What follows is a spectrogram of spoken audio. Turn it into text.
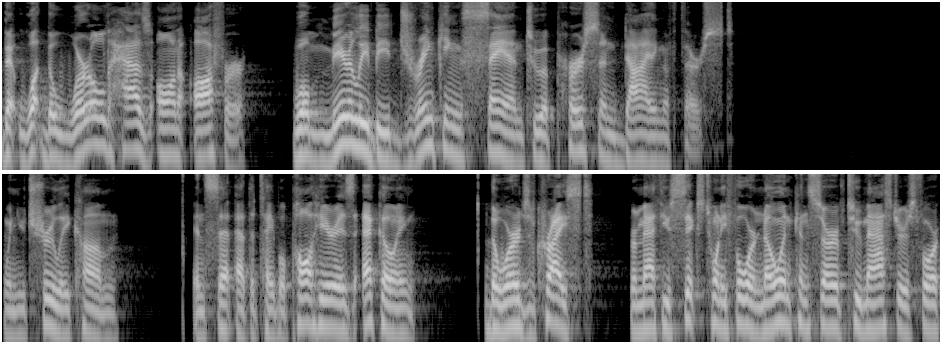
that what the world has on offer will merely be drinking sand to a person dying of thirst. When you truly come and sit at the table. Paul here is echoing the words of Christ from Matthew 6 24. No one can serve two masters, for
